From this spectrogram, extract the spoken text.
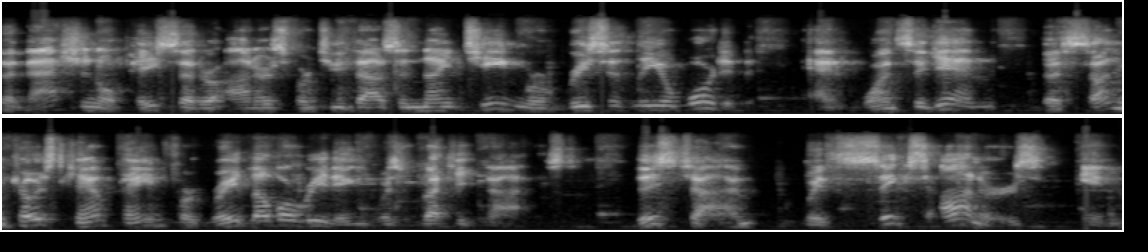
The National Pace Setter Honors for 2019 were recently awarded, and once again, the Suncoast Campaign for Grade Level Reading was recognized, this time with six honors in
